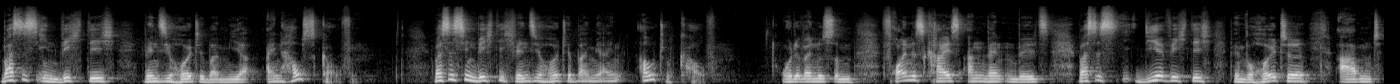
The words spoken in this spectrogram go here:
was ist Ihnen wichtig, wenn Sie heute bei mir ein Haus kaufen? Was ist Ihnen wichtig, wenn Sie heute bei mir ein Auto kaufen? Oder wenn du es im Freundeskreis anwenden willst, was ist dir wichtig, wenn wir heute Abend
